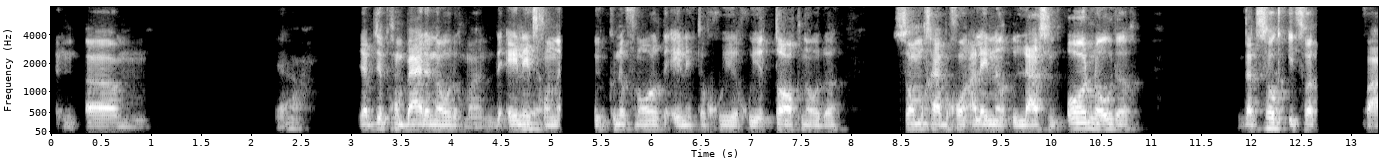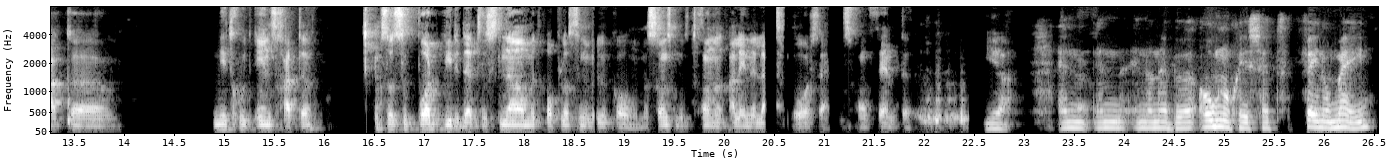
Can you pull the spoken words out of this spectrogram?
En, um, ja. Je hebt, je hebt gewoon beide nodig, man. De een heeft ja. gewoon een knuffel nodig. De een heeft een goede, goede talk nodig. Sommigen hebben gewoon alleen een luisterend oor nodig. Dat is ook iets wat vaak uh, niet goed inschatten. Zo support bieden dat we snel met oplossingen willen komen. Maar soms moet het gewoon alleen een luisterend oor zijn. Het is gewoon venten. Ja, en, en, en dan hebben we ook nog eens het fenomeen,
